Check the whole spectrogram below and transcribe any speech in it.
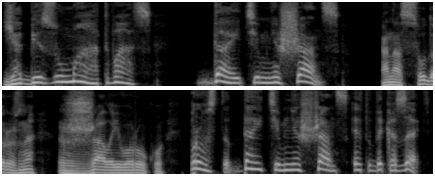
я без ума от вас. Дайте мне шанс. Она судорожно сжала его руку. Просто дайте мне шанс это доказать.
